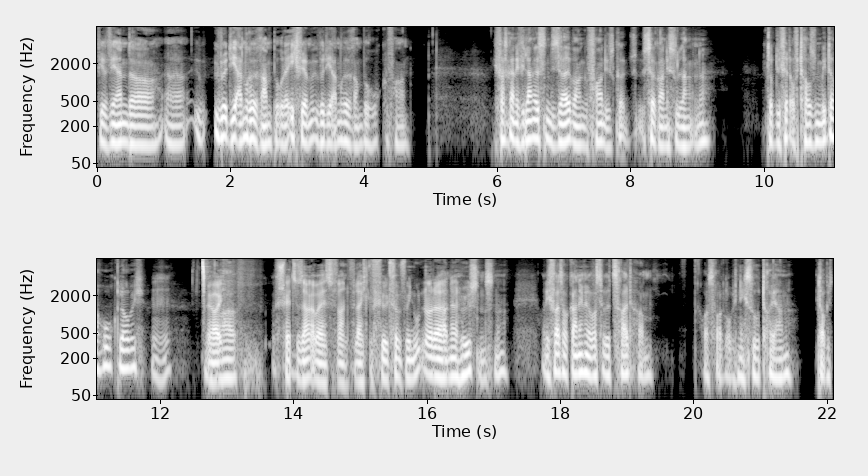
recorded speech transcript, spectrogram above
Wir wären da äh, über die andere Rampe oder ich wäre über die andere Rampe hochgefahren. Ich weiß gar nicht, wie lange ist denn die Seilbahn gefahren? Die ist, ist ja gar nicht so lang, ne? Ich glaube, die fährt auf 1000 Meter hoch, glaube ich. Mhm. Ja, ich, schwer zu sagen, aber es waren vielleicht gefühlt fünf Minuten Ja, oder. ne, höchstens, ne? Und ich weiß auch gar nicht mehr, was wir bezahlt haben. Aber es war, glaube ich, nicht so teuer, ne? Glaube ich,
